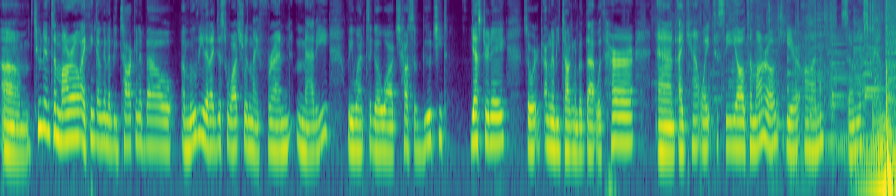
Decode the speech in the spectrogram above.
Um, tune in tomorrow. I think I'm going to be talking about a movie that I just watched with my friend Maddie. We went to go watch House of Gucci t- yesterday. So I'm going to be talking about that with her. And I can't wait to see y'all tomorrow here on Soña Scramble.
